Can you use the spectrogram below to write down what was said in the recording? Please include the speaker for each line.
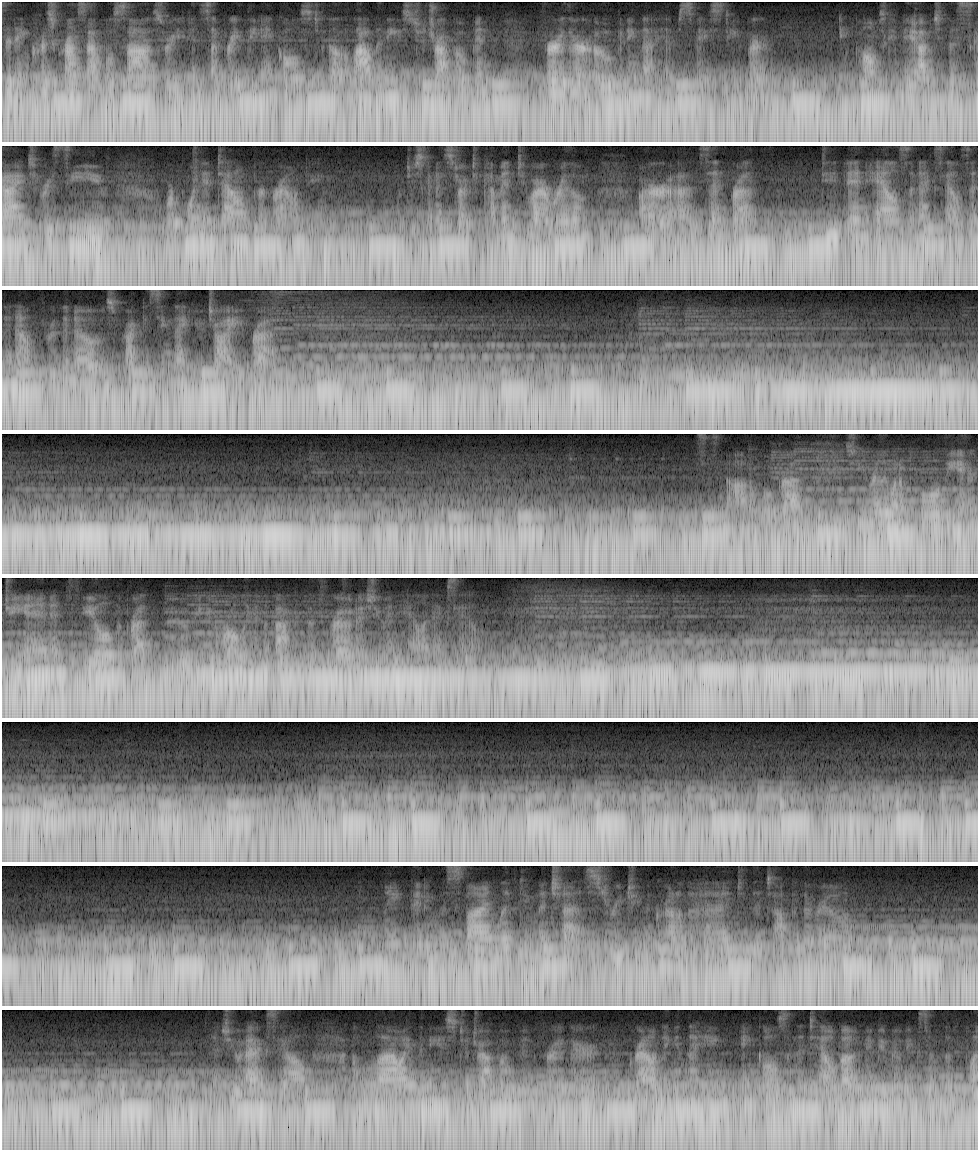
Speaker 1: sitting crisscross applesauce or you can separate the ankles to the, allow the knees to drop open, further opening that hip space deeper. Palms can be up to the sky to receive or pointed down for grounding. We're just going to start to come into our rhythm, our uh, Zen breath. Deep inhales and exhales in and out through the nose, practicing that Ujjayi breath. Chest,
